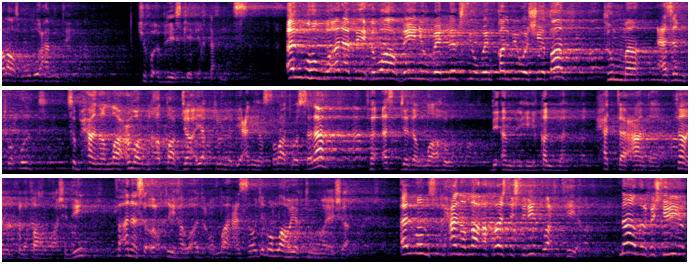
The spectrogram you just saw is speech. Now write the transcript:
خلاص موضوعها منتهي. شوفوا إبليس كيف يخدع الناس. المهم وأنا في حوار بيني وبين نفسي وبين قلبي والشيطان. ثم عزمت وقلت سبحان الله عمر بن الخطاب جاء يقتل النبي عليه الصلاة والسلام. فأسجد الله بأمره قلبه حتى عاد ثاني الخلفاء الراشدين فأنا سأعطيها وأدعو الله عز وجل والله يكتب ما يشاء. المهم سبحان الله أخرجت الشريط وأعطت هي. ناظر في الشريط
